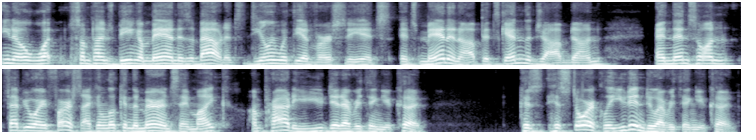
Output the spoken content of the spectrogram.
you know, what sometimes being a man is about. It's dealing with the adversity. It's it's manning up. It's getting the job done. And then so on February 1st, I can look in the mirror and say, Mike, I'm proud of you. You did everything you could. Because historically, you didn't do everything you could.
